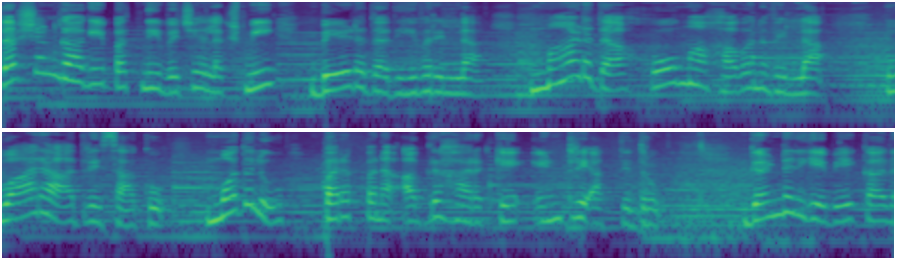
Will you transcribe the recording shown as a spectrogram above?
ದರ್ಶನ್ಗಾಗಿ ಪತ್ನಿ ವಿಜಯಲಕ್ಷ್ಮಿ ಬೇಡದ ದೇವರಿಲ್ಲ, ಮಾಡದ ಹೋಮ ಹವನವಿಲ್ಲ. ವಾರ ಆದ್ರೆ ಸಾಕು. ಮೊದಲು ಪರಪ್ಪನ ಅಗ್ರಹಾರಕ್ಕೆ ಎಂಟ್ರಿ ಆಗ್ತಿದ್ರು. ಗಂಡನಿಗೆ ಬೇಕಾದ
